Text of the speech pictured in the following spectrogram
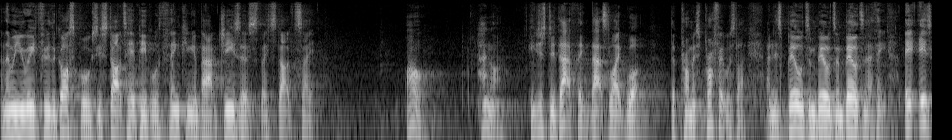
And then when you read through the Gospels, you start to hear people thinking about Jesus. They start to say, oh, hang on, he just did that thing. That's like what the promised prophet was like. And this builds and builds and builds. And I think it is,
